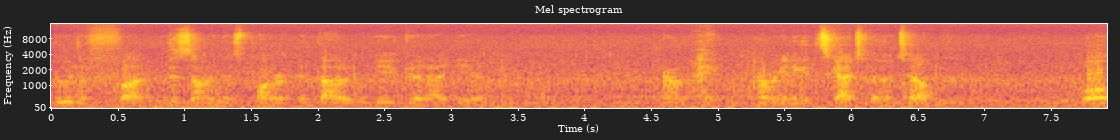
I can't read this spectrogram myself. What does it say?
Who the fuck designed this part and thought it would be a good idea? Um, hey, how are we gonna get this guy to the hotel? Well,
